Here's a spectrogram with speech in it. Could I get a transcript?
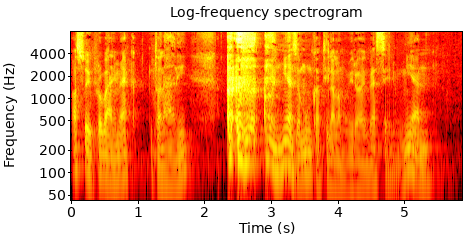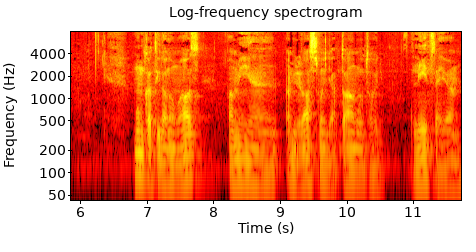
Azt fogjuk próbálni megtalálni, mi az a munkatilalom, amiről beszélünk. Milyen munkatilalom az, ami, amiről azt mondja a Talmud, hogy létrejön,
